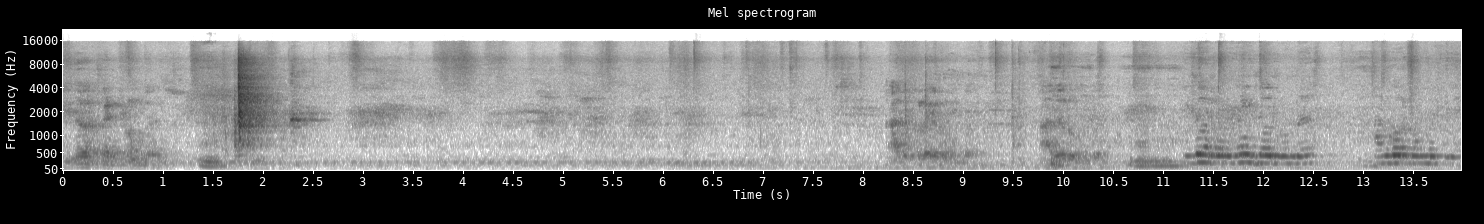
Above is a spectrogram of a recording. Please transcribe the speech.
இது ஒரு பெட்ரூம் அதுக்குள்ளே ரூம் அது ரூம் இது ஒரு ரூமு இது ஒரு ரூமு அங்கே ஒரு ரூம் இருக்குது.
